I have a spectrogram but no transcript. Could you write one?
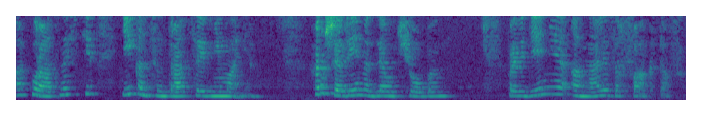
аккуратности и концентрации внимания. Хорошее время для учебы, проведения анализа фактов,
